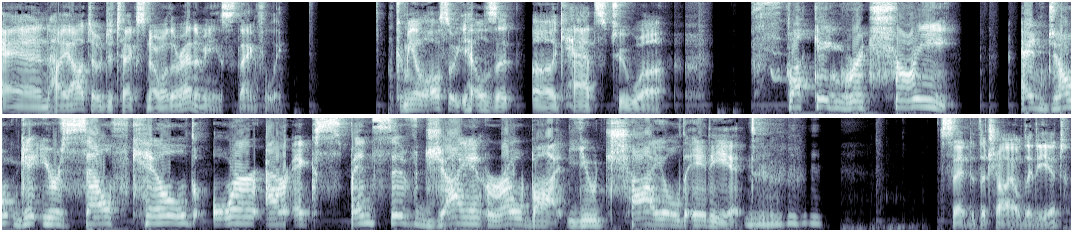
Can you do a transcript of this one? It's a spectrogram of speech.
and Hayato detects no other enemies, thankfully. Camille also yells at uh, Katz to uh, fucking retreat. and don't get yourself killed or our expensive giant robot, you child idiot. said the child idiot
